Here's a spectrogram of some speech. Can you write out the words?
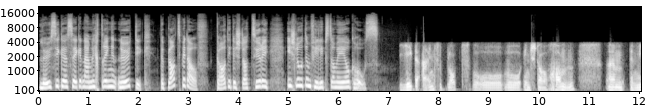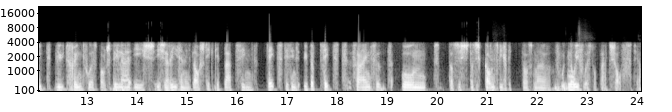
Lösungen sind nämlich dringend nötig. Der Platzbedarf, gerade in der Stadt Zürich, ist laut dem Philips Domeo gross jeder einzelne Platz, wo, wo entstehen kann, ähm, damit die Leute Fußball spielen, ist, ist eine riesen Entlastung. Die Plätze sind besetzt, die sind überbesetzt, vereinzelt und das ist, das ist ganz wichtig, dass man neue Fußballplätze schafft. Ja.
